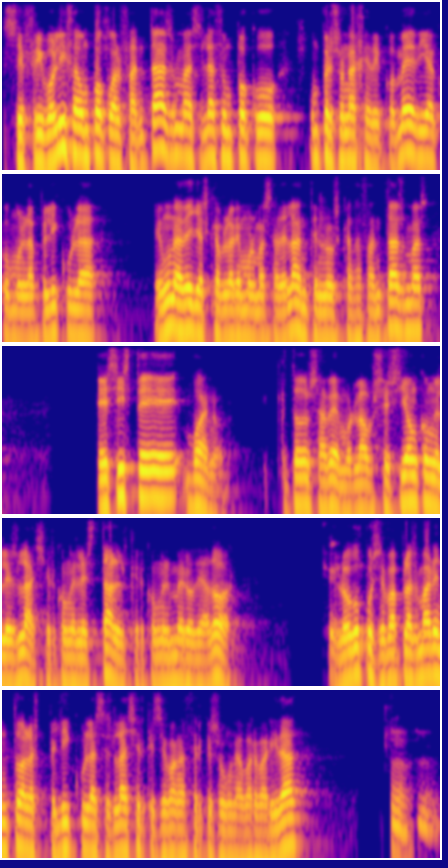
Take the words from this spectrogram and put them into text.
Se frivoliza un poco al fantasma, se le hace un poco un personaje de comedia, como en la película, en una de ellas que hablaremos más adelante, en Los cazafantasmas. Existe, bueno, que todos sabemos, la obsesión con el slasher, con el stalker, con el merodeador. Sí, luego pues se va a plasmar en todas las películas slasher que se van a hacer que son una barbaridad. Mm.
